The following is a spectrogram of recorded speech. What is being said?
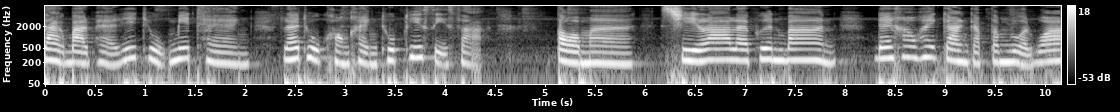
จากบาดแผลที่ถูกมีดแทง และถูกของแข็งทุบที่ศีรษะ ต่อมาชีล่าและเพื่อนบ้านได้เข้าให้การกับตำรวจว่า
